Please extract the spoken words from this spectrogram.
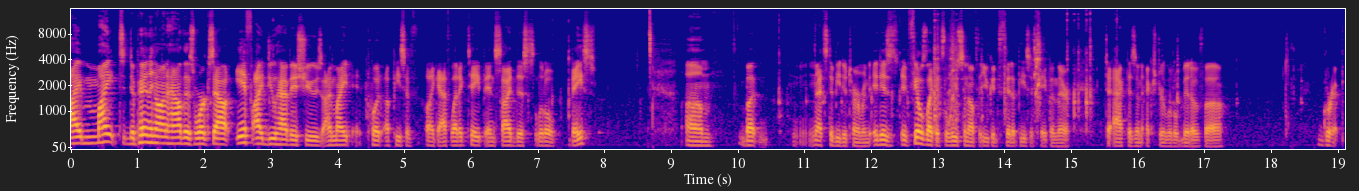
I might, depending on how this works out, if I do have issues, I might put a piece of like athletic tape inside this little base. Um, but that's to be determined. It is. It feels like it's loose enough that you could fit a piece of tape in there to act as an extra little bit of uh, grip.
